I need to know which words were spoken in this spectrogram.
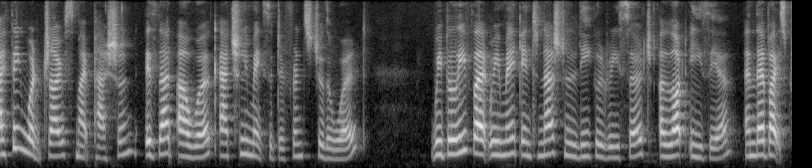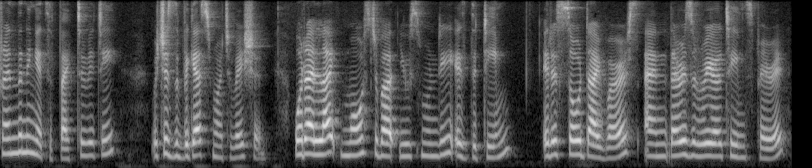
I think what drives my passion is that our work actually makes a difference to the world. We believe that we make international legal research a lot easier and thereby strengthening its effectivity, which is the biggest motivation. What I like most about Jus Mundi is the team. It is so diverse and there is a real team spirit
